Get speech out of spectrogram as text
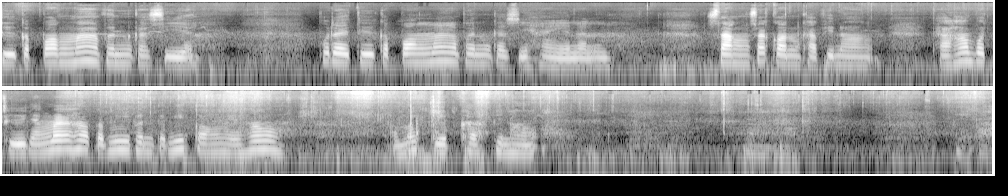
ถือกระป๋องมาเพิ่นกสิผู้ใดถือกระป๋องมาเพิ่นกสิให้นั่นสั่งซะก่อนค่ะพี่น้อง ถ้าเฮาบ่ถือหยังมาเฮาก็มีเพิ่นก็มีกล่องให้าเขามาเก็บค่ะพี่น้องอืมนี่ค่ะ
